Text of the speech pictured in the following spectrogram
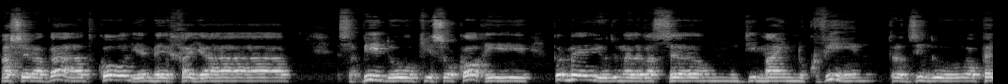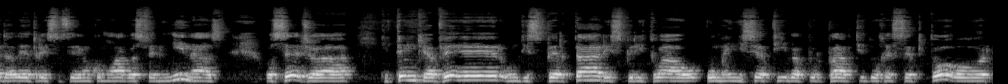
asher avad kol yemei chayav. Sabido que isso ocorre por meio de uma elevação de Maim Nukvin, traduzindo ao pé da letra, isso seriam como águas femininas, ou seja, que tem que haver um despertar espiritual, uma iniciativa por parte do receptor,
